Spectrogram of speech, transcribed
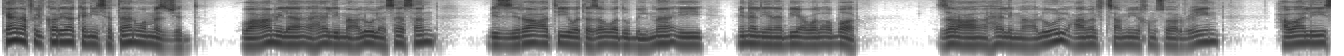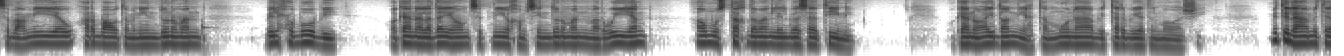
كان في القرية كنيستان ومسجد وعمل أهالي معلول أساسا بالزراعة وتزودوا بالماء من الينابيع والآبار. زرع أهالي معلول عام 1945 حوالي 784 دنما بالحبوب وكان لديهم 650 دنما مرويا أو مستخدما للبساتين. وكانوا أيضا يهتمون بتربية المواشي. مثلها مثل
